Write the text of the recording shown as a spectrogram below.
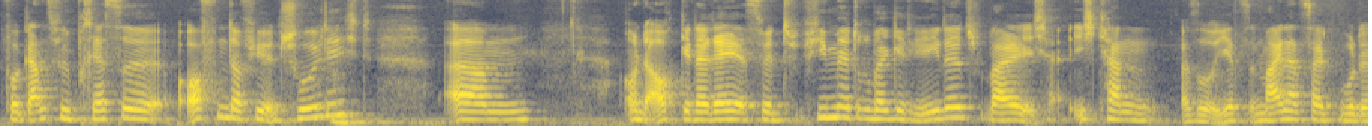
vor ganz viel Presse offen dafür entschuldigt. Ähm, und auch generell, es wird viel mehr darüber geredet, weil ich, ich kann, also jetzt in meiner Zeit wurde,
